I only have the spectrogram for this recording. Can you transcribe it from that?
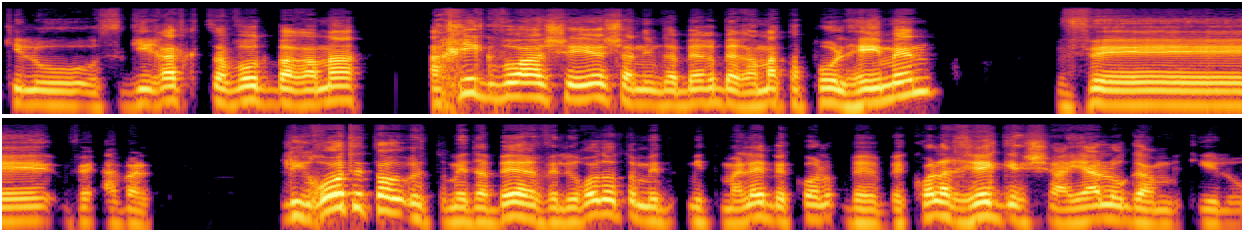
כאילו, סגירת קצוות ברמה הכי גבוהה שיש, אני מדבר ברמת הפול היימן, ו... ו... אבל לראות אותו, אותו מדבר ולראות אותו מתמלא בכל, בכל הרגש שהיה לו גם, כאילו,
